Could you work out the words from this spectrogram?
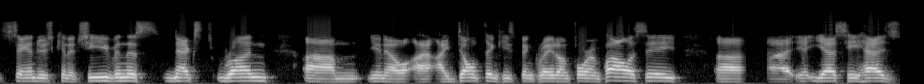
Sanders can achieve in this next run. Um, you know, I, I, don't think he's been great on foreign policy. Uh, uh, yes, he has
